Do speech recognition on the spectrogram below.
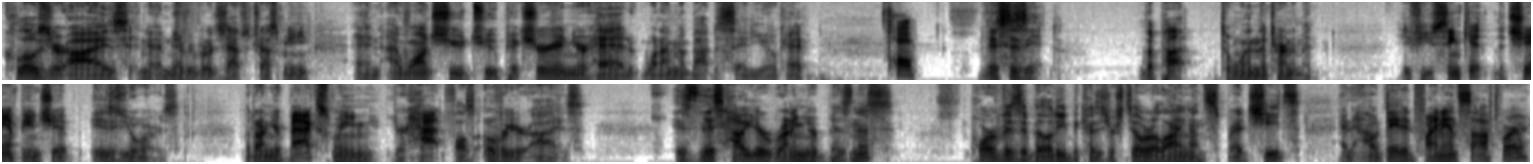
close your eyes, and, and everybody just have to trust me. And I want you to picture in your head what I'm about to say to you. Okay. Okay. This is it. The putt to win the tournament. If you sink it, the championship is yours. But on your backswing, your hat falls over your eyes. Is this how you're running your business? Poor visibility because you're still relying on spreadsheets and outdated finance software?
